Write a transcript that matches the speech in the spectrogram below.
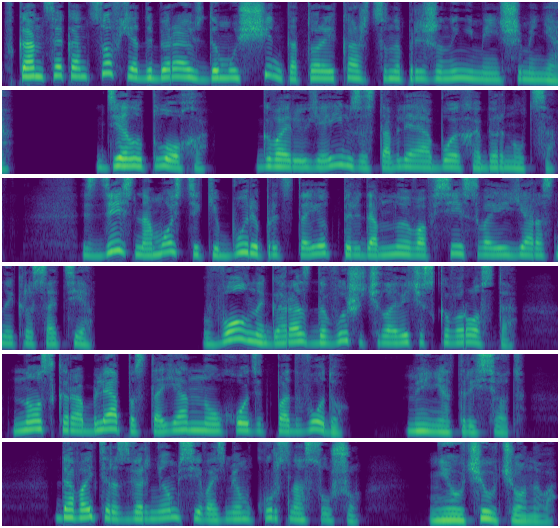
В конце концов я добираюсь до мужчин, которые, кажется, напряжены не меньше меня. Дело плохо. — говорю я им, заставляя обоих обернуться. Здесь, на мостике, буря предстает передо мной во всей своей яростной красоте. Волны гораздо выше человеческого роста. Нос корабля постоянно уходит под воду. Меня трясет. Давайте развернемся и возьмем курс на сушу. Не учи ученого.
